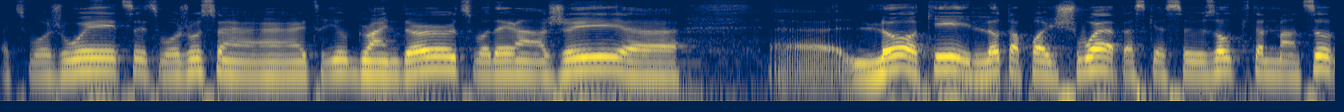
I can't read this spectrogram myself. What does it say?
Fait que tu vas jouer, tu vas jouer sur un, trio de grinder, tu vas déranger. Euh, là, OK, là, tu n'as pas le choix parce que c'est eux autres qui te demandent ça.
